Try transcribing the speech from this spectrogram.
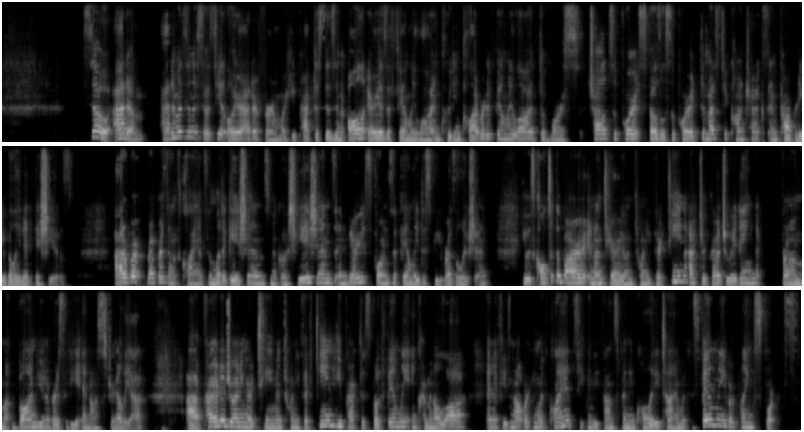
So Adam, Adam is an associate lawyer at our firm where he practices in all areas of family law, including collaborative family law, divorce, child support, spousal support, domestic contracts, and property related issues. Adam represents clients in litigations, negotiations, and various forms of family dispute resolution. He was called to the bar in Ontario in 2013 after graduating from Bond University in Australia. Uh, prior to joining our team in 2015, he practiced both family and criminal law, and if he's not working with clients, he can be found spending quality time with his family or playing sports.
